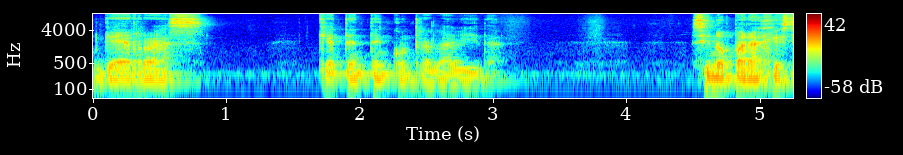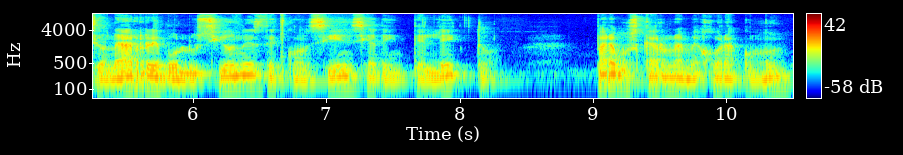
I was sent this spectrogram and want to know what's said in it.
guerras, que atenten contra la vida, sino para gestionar revoluciones de conciencia, de intelecto, para buscar una mejora común,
